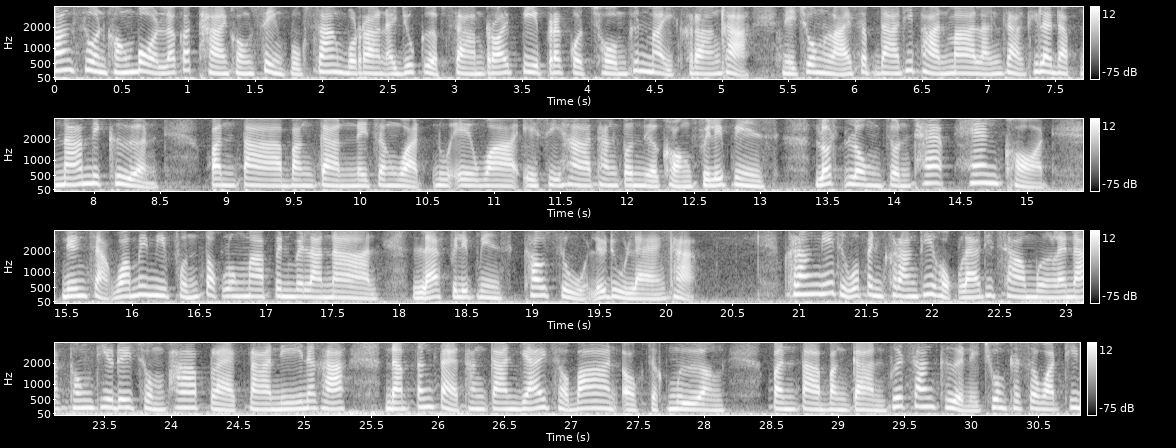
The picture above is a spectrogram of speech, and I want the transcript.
บางส่วนของโบสถ์แล้วก็ฐานของสิ่งปลูกสร้างโบราณอายุเกือบ 300 ปีปรากฏโฉมขึ้นมาอีกครั้งค่ะ ในช่วงหลายสัปดาห์ที่ผ่านมาหลังจากที่ระดับน้ำในเขื่อน ปันตาบังกันในจังหวัดนูเอวา เอซิฮาทางตอนเหนือของฟิลิปปินส์ลดลงจนแทบแห้งขอด เนื่องจากว่าไม่มีฝนตกลงมาเป็นเวลานาน และฟิลิปปินส์เข้าสู่ฤดูแล้งค่ะ ครั้งนี้ถือว่าเป็นครั้งที่ 6 แล้วที่ชาวเมืองและนักท่องเที่ยวได้ชมภาพแปลกตานี้นะคะ นับตั้งแต่ทางการย้ายชาวบ้านออกจากเมือง ปันตาบังการเพื่อสร้างเขื่อนในช่วงทศวรรษที่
